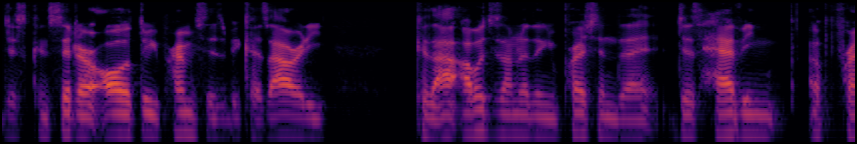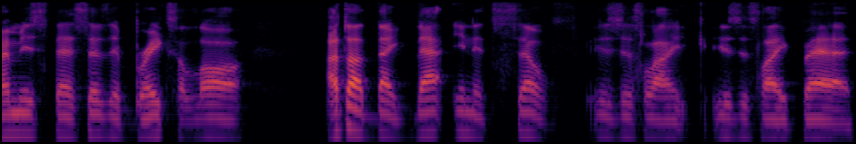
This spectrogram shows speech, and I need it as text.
just consider all three premises because I already, because I, I was just under the impression that just having a premise that says it breaks a law, I thought like that in itself is just like is just like bad.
